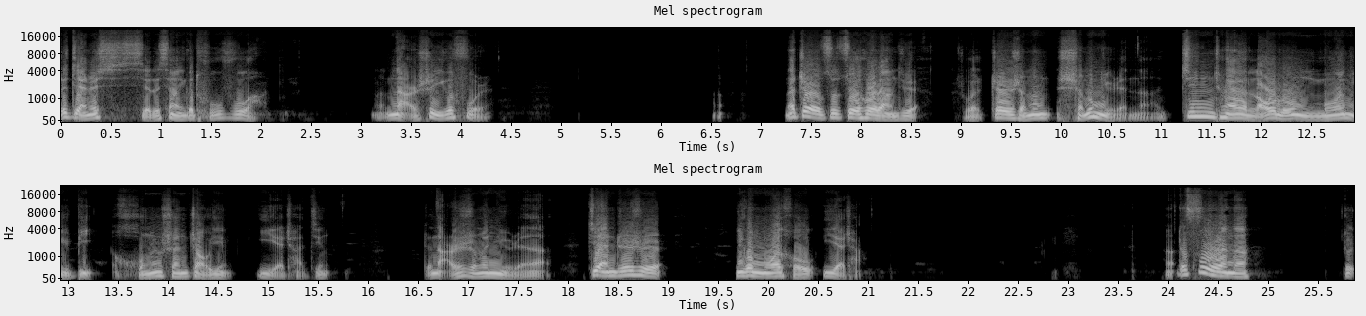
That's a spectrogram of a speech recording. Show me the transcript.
这简直写的像一个屠夫啊！哪儿是一个妇人？那这是最后两句，说这是什么什么女人呢？金钗牢笼魔女臂，红衫照映夜叉精。这哪是什么女人啊？简直是一个魔头夜叉啊。这妇人呢，就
